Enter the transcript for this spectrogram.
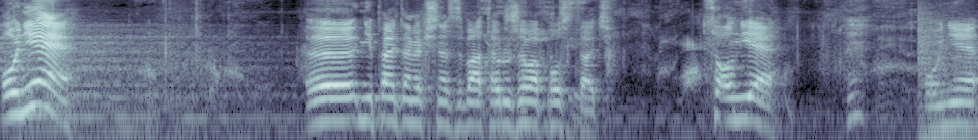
O nie! E, nie pamiętam jak się nazywała ta różowa postać. Co on je? O nie.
